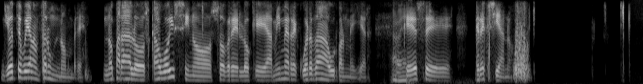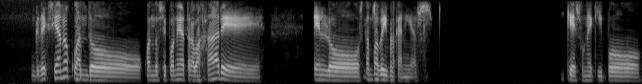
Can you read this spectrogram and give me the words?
yo te voy a lanzar un nombre, no para los Cowboys, sino sobre lo que a mí me recuerda a Urban Meyer, que es eh, Grexiano. Grexiano cuando, cuando se pone a trabajar eh, en los Tampa Bay Buccaneers, que es un equipo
